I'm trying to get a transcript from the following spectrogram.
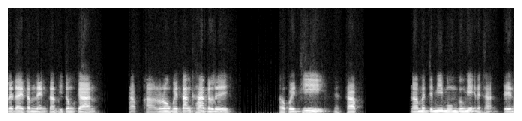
และได้ตำแหน่งตามที่ต้องการครับเราลองไปตั้งค่ากันเลย เข้าไปที่นะครับมันจะมีมุมตรงนี้นะครับเป็น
